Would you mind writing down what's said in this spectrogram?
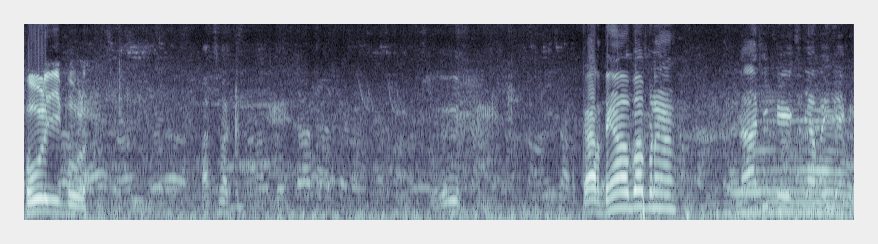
ਫੂਲ ਜੀ ਫੂਲ। ਬਸ ਬਸ ਘਰ ਦੀਆਂ ਬਾਬਾ ਆਪਣੀਆਂ? ਨਾ ਜੀ ਵੇਚਦੇ ਆ ਬਈ ਲੈ ਕੇ।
